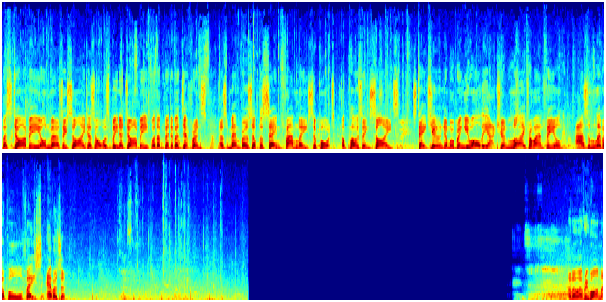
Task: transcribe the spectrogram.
This derby on Merseyside has always been a derby with a bit of a difference, as members of the same family support opposing sides. Stay tuned and we'll bring you all the action live from Anfield as Liverpool face Everton. Hello everyone,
